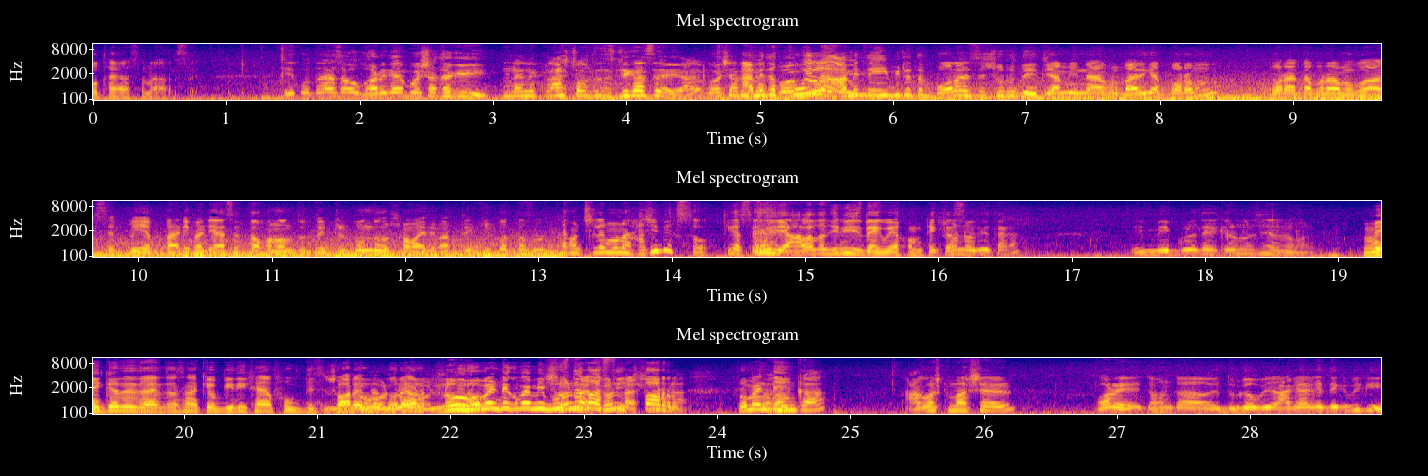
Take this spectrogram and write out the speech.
কোথায় আছে না আছে। কোথায় আছো? ঘরে গিয়ে বসে থাকি। অনলাইনে ক্লাস চলতেছে ঠিক আছে? আমি বসে আমি তো কইলাম আমি তো এই ভিডিওতে বলা হয়েছে শুরুতেই যে আমি না এখন বাড়ি গিয়ে পড়ামু পড়ায় তারপরে আমাকে আছে পার্টি ফাটি আছে তখন অন্তত একটু বন্ধু সময় দেবে। আর তুই কি করতেছ? এখন ছেলে মনে হাসি দেখছ ঠিক আছে? ওই যে আলাদা জিনিস দেখবে এখন ঠিক আছে? ওদিকে তাকা। এই মেঘগুলো থেকে কেমন লাগছে আমার? মেঘাতে যাইতেছে না কেউ বিড়ি খায় ফুক দিছে। সরেন No, তোর no, এখন no. রোমান্টিক হবে আমি বুঝতে পারছি সর রোমান্টিক আগস্ট মাসের পরে যখন ওই দুর্গাপূজার আগে আগে দেখবি কি?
